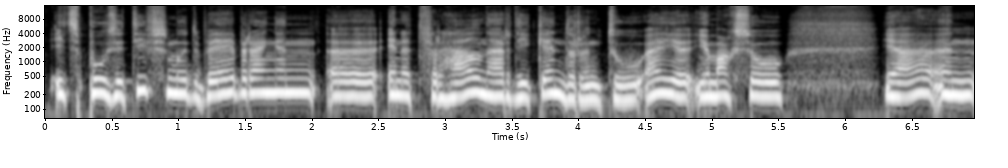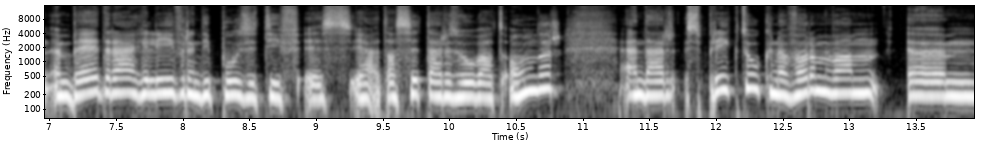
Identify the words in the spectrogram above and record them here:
iets positiefs moet bijbrengen eh, in het verhaal naar die kinderen toe. Hè. Je, je mag zo ja, een, een bijdrage leveren die positief is. Ja, dat zit daar zo wat onder. En daar spreekt ook een vorm van... ehm,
